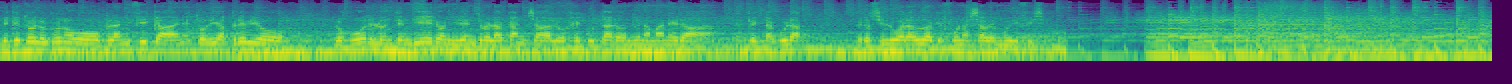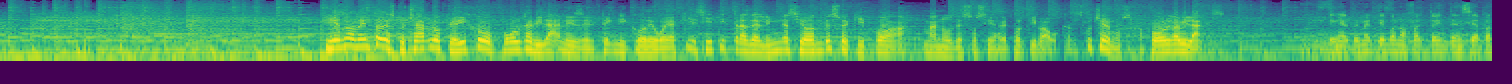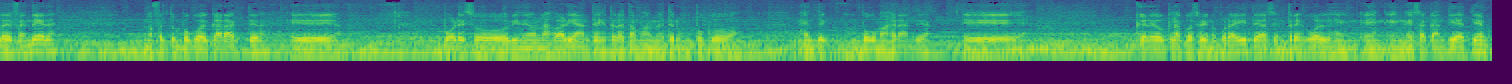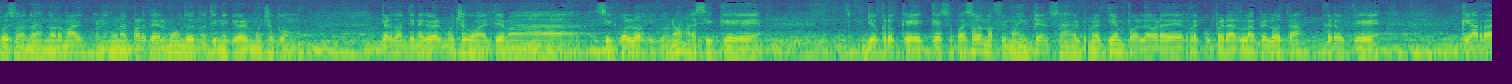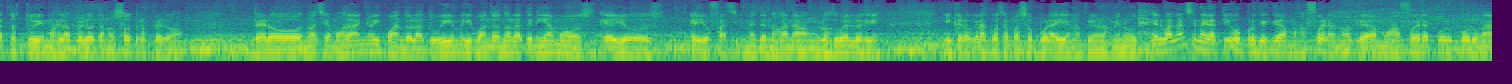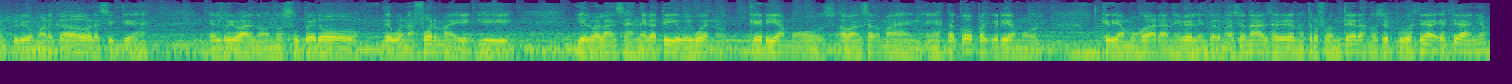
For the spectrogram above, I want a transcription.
de que todo lo que uno planifica en estos días previos, los jugadores lo entendieron y dentro de la cancha lo ejecutaron de una manera espectacular. Pero sin lugar a duda que fue una llave muy difícil. Y es momento de escuchar lo que dijo Paul Gavilanes, el técnico de Guayaquil City, tras la eliminación de su equipo a manos de Sociedad Deportiva Aucas. Escuchemos a Paul Gavilanes. En el primer tiempo nos faltó intensidad para defender, nos faltó un poco de carácter, eh, por eso vinieron las variantes y tratamos de meter un poco gente un poco más grande. Eh, creo que la cosa vino por ahí, te hacen tres goles en, en, esa cantidad de tiempo, eso no es normal en ninguna parte del mundo, no tiene que ver mucho con, perdón, tiene que ver mucho con el tema psicológico, ¿no? Así que yo creo que, eso pasó, no fuimos intensos en el primer tiempo a la hora de recuperar la pelota, creo que, que a ratos tuvimos la pelota nosotros, pero, pero no hacíamos daño y cuando la tuvimos y cuando no la teníamos, ellos, ellos fácilmente nos ganaban los duelos y, y creo que la cosa pasó por ahí en los primeros minutos. El balance negativo porque quedamos afuera, ¿no? Quedamos afuera por, por un amplio marcador, así que el rival no, nos superó de buena forma y, el balance es negativo. Y bueno, queríamos avanzar más en, esta copa, queríamos, queríamos jugar a nivel internacional, salir a nuestras fronteras, no se pudo este, este año.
